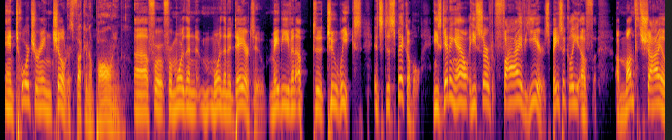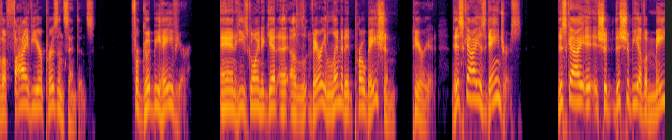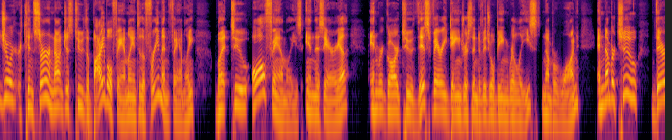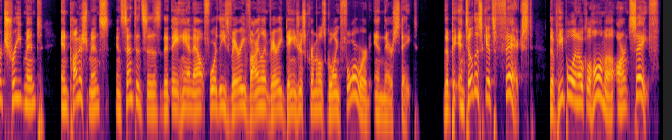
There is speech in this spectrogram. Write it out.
and torturing children. It's fucking appalling. Uh, for for more than more than a day or two, maybe even up to two weeks. It's despicable. He's getting out. He served five years, basically of a month shy of a five year prison sentence for good behavior. And he's going to get a, a very limited probation period. This guy is dangerous. This guy should this should be of a major concern not just to the Bible family and to the Freeman family, but to all families in this area in regard to this very dangerous individual being released, number 1, and number 2, their treatment and punishments and sentences that they hand out for these very violent, very dangerous criminals going forward in their state. The until this gets fixed, the people in Oklahoma aren't safe.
